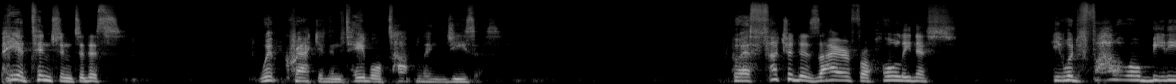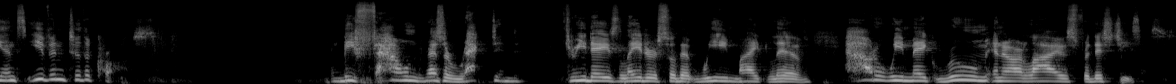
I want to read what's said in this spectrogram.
pay attention to this whip cracking and table toppling Jesus, who has such a desire for holiness, he would follow obedience even to the cross and be found resurrected three days later so that we might live. How do we make room in our lives for this Jesus?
